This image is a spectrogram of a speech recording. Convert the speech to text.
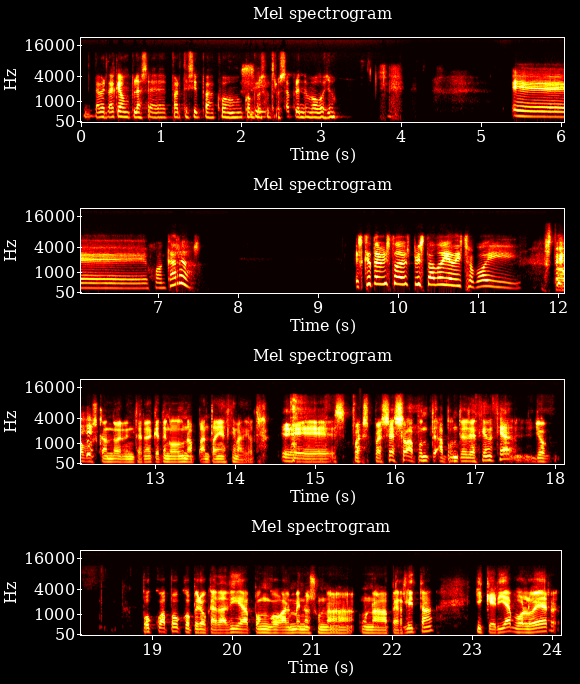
La verdad que es un placer participar con, con vosotros, aprende mogollón. Eh, Juan Carlos. Es que te he visto despistado y he dicho, voy. Estaba buscando en internet que tengo una pantalla encima de otra. Eh, pues, pues eso, apuntes de ciencia. Yo poco a poco, pero cada día pongo al menos una, perlita y quería volver,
